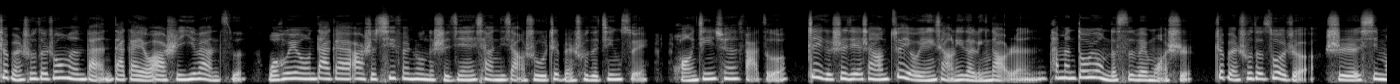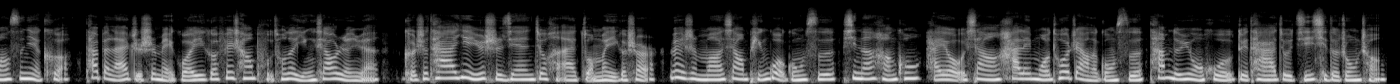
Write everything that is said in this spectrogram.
这本书的中文版大概有二十一万字，我会用大概二十七分钟的时间向你讲述这本书的精髓——黄金圈法则。这个世界上最有影响力的领导人，他们都用的思维模式。这本书的作者是西蒙斯涅克，他本来只是美国一个非常普通的营销人员。可是他业余时间就很爱琢磨一个事儿：为什么像苹果公司、西南航空，还有像哈雷摩托这样的公司，他们的用户对他就极其的忠诚，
